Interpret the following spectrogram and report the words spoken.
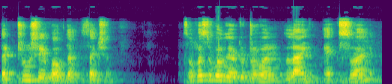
the true shape of the section. So first of all we have to draw one line XY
